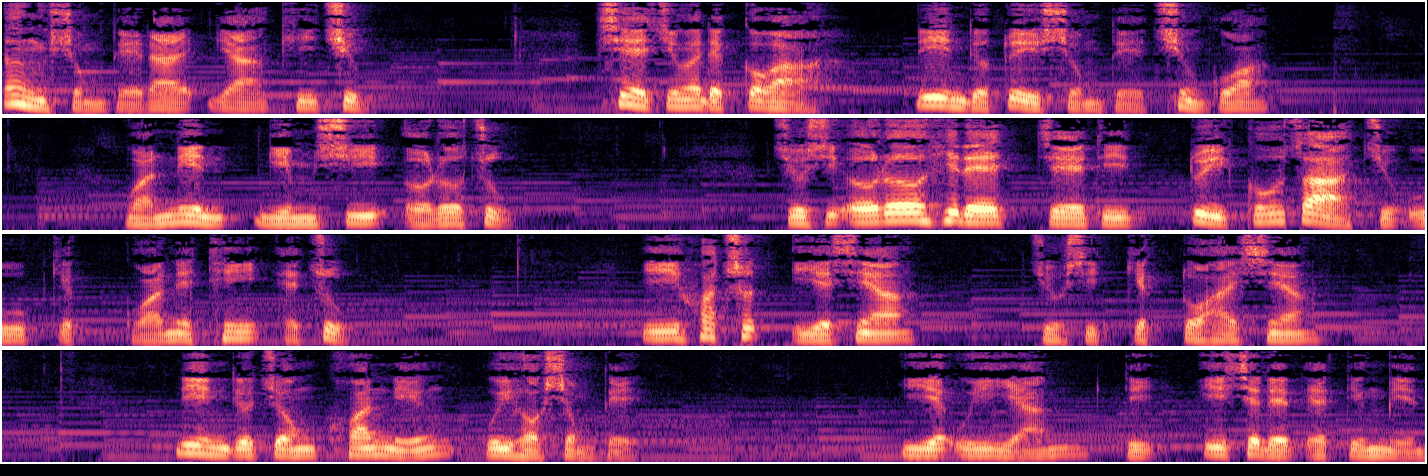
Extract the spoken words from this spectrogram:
向上帝来压起手。世上的列国啊，恁着对上帝唱歌，愿恁吟诗俄罗主，就是俄罗迄个坐伫对古早就有极悬的天的主，伊发出伊的声。就是极大的声，恁着将宽灵归乎上帝，伊的威严伫以色列的顶面，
